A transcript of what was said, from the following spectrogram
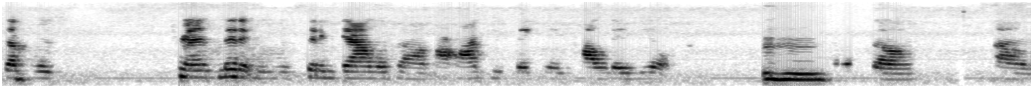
stuff was transmitted when we were sitting down with um, our aunties making holiday meals. Mm-hmm. So um,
